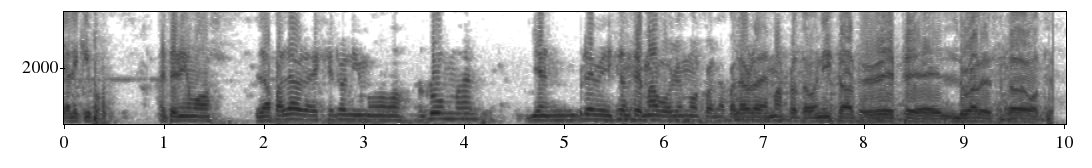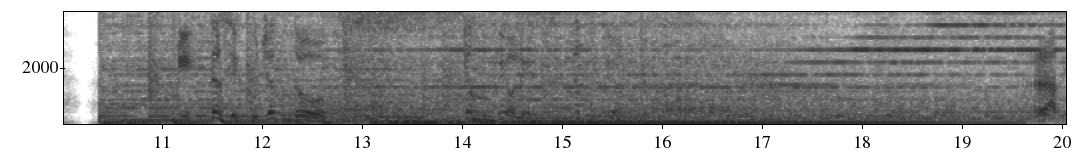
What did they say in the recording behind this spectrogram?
al equipo. Ahí teníamos la palabra de Jerónimo Russman y en breve instante más volvemos con la palabra de más protagonistas de este lugar del centro de boxe. Estás escuchando Campeones Radio.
